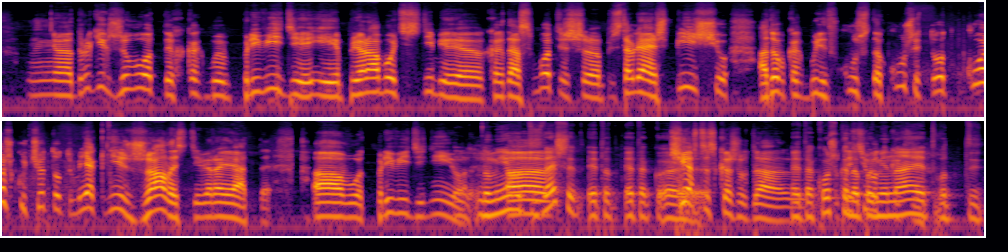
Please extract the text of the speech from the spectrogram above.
других животных как бы при виде и при работе с ними, когда смотришь, э, представляешь пищу, о том, как будет вкусно кушать, то вот кошку что-то вот у меня к ней жалость невероятная. А, вот, при виде нее. Но мне а, вот, знаешь, это... это честно скажу, да. Эта кошка вот напоминает, вот, вот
